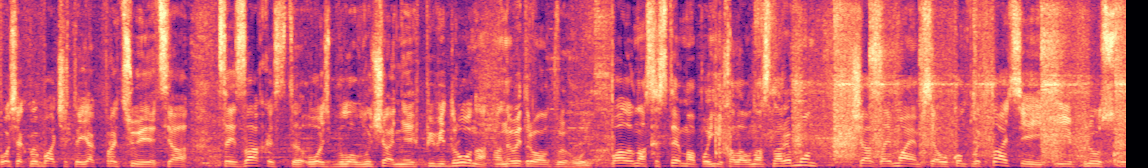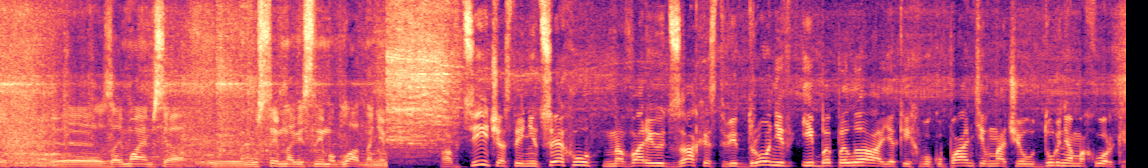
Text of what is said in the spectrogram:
Ось як ви бачите, як працює ця, цей захист. Ось було влучання FPV-дрона, а не витримав двигун. Паливна система поїхала у нас на ремонт. Зараз займаємося укомплектацією і плюс е, займаємося е, усім навісним обладнанням. А в цій частині цеху наварюють захист від дронів і БПЛА, яких в окупантів, наче у дурня махорки.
